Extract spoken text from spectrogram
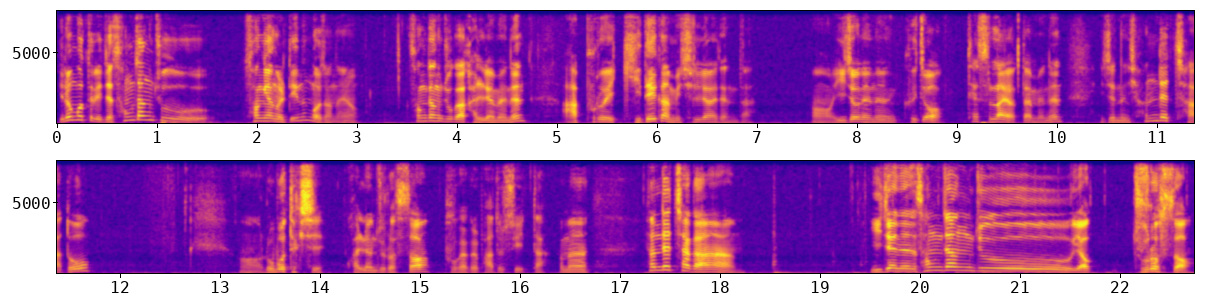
이런 것들이 이제 성장주 성향을 띠는 거잖아요. 성장주가 가려면은 앞으로의 기대감이 실려야 된다. 어, 이전에는 그저 테슬라였다면은 이제는 현대차도 어, 로보택시 관련주로서 부각을 받을 수 있다. 그러면 현대차가 이제는 성장주 역 주로서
